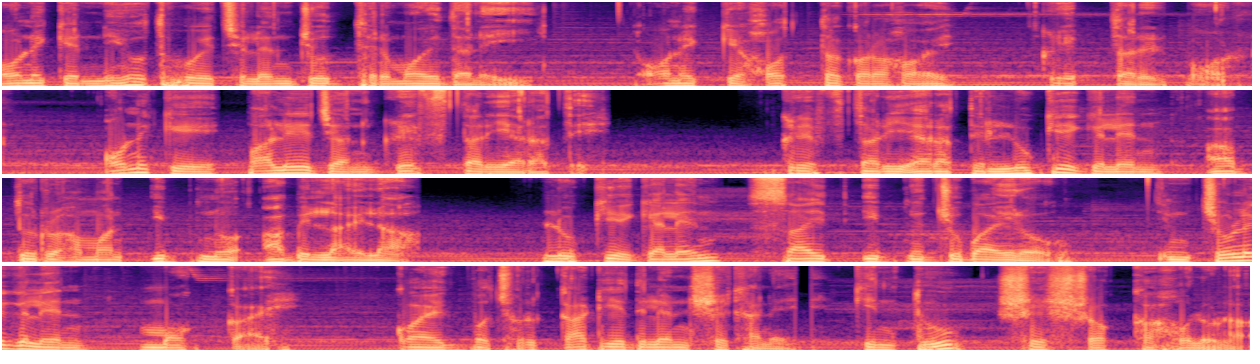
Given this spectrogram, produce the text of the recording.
অনেকে নিহত হয়েছিলেন যুদ্ধের ময়দানেই অনেককে হত্যা করা হয় গ্রেপ্তারের পর অনেকে পালিয়ে যান গ্রেফতারি এড়াতে গ্রেফতারি এড়াতে লুকিয়ে গেলেন আব্দুর রহমান ইবনু আবিল্লাইলা লুকিয়ে গেলেন সাইদ ইবনু জুবাইরও। তিনি চলে গেলেন মক্কায়। কয়েক বছর কাটিয়ে দিলেন সেখানে, কিন্তু শেষ রক্ষা হলো না।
